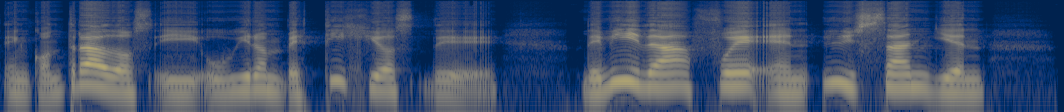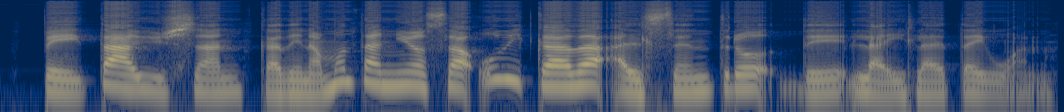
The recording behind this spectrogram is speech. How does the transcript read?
encontrados y hubieron vestigios de, vida fue en Yusan y en Peita Yusan, cadena montañosa ubicada al centro de la isla de Taiwán.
